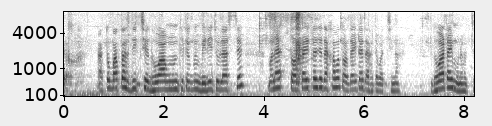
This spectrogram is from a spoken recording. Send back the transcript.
দেখো, এত বাতাস দিচ্ছে, ধোয়া উনুন থেকে একদম বেরিয়ে চলে আসছে। মানে তরকারিটা যে দেখাবো, তরকারিটাই দেখাতে পাচ্ছি না। ধোয়াটাই মনে হচ্ছে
